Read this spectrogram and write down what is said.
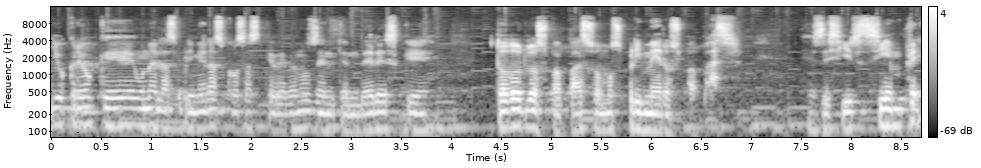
Yo creo que una de las primeras cosas que debemos de entender es que todos los papás somos primeros papás. Es decir, siempre,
